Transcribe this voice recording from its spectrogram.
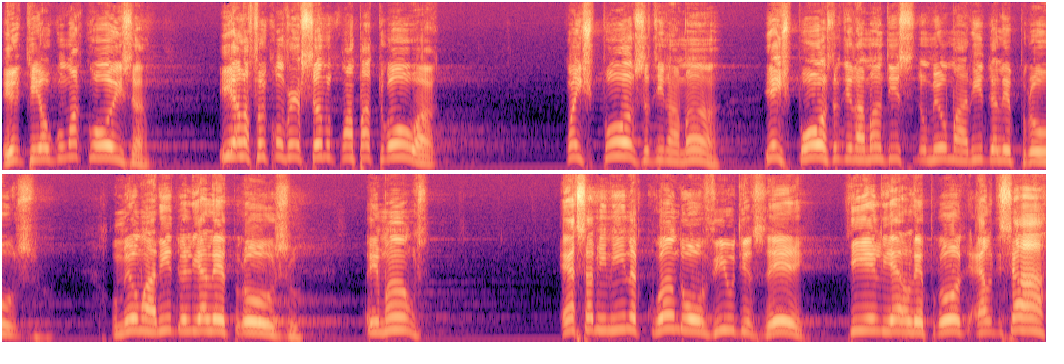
ele tem alguma coisa. E ela foi conversando com a patroa, com a esposa de Namã. E a esposa de Namã disse: O meu marido é leproso. O meu marido ele é leproso. Irmãos, essa menina, quando ouviu dizer que ele era leproso, ela disse: Ah,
